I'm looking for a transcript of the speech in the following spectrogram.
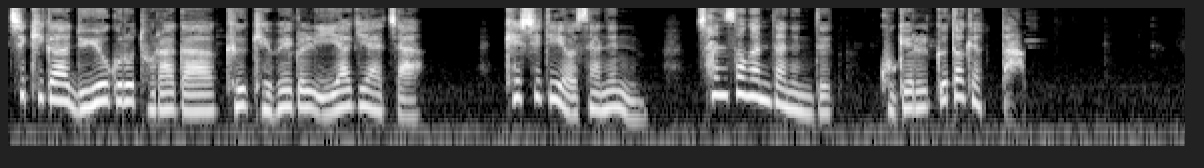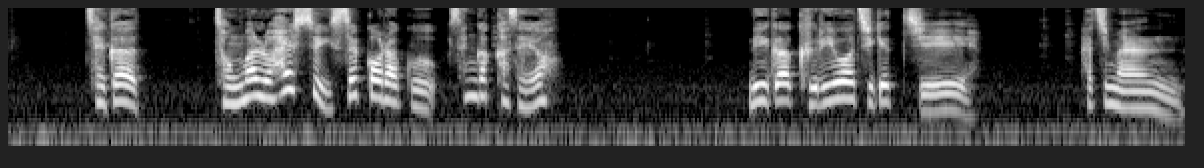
치키가 뉴욕으로 돌아가 그 계획을 이야기하자 캐시디 여사는 찬성한다는 듯 고개를 끄덕였다. 제가 정말로 할 수 있을 거라고 생각하세요? 네가 그리워지겠지. 하지만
